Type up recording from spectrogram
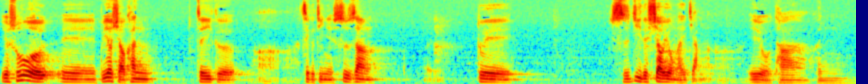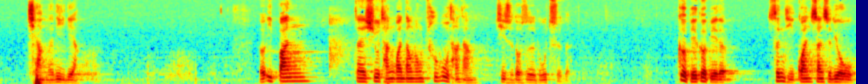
有时候，呃，不要小看这一个啊。这个经验，事实上，对实际的效用来讲啊，也有它很强的力量。而一般在修禅观当中，初步常常其实都是如此的。个别个别的身体观三十六物，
